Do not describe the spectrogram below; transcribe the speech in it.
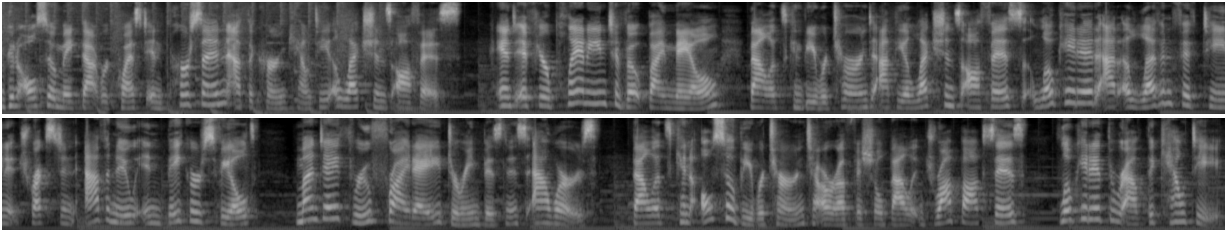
You can also make that request in person at the Kern County Elections Office. And if you're planning to vote by mail, ballots can be returned at the Elections Office located at 1115 Truxtun Avenue in Bakersfield, Monday through Friday during business hours. Ballots can also be returned to our official ballot drop boxes located throughout the county.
